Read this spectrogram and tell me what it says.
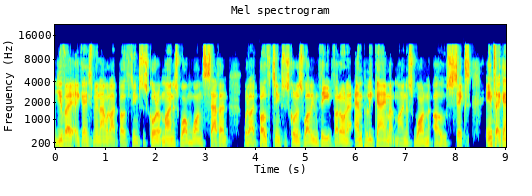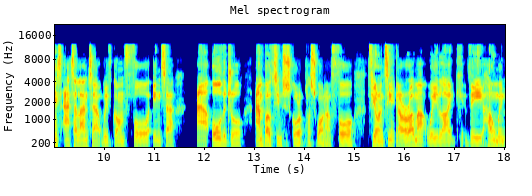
Juve against Milan, we like both teams to score at minus 117. We like both teams to score as well in the Verona Empoli game at minus 106. Inter against Atalanta, we've gone for Inter uh, or the draw, and both teams to score at plus 104. Fiorentina or Roma, we like the home win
